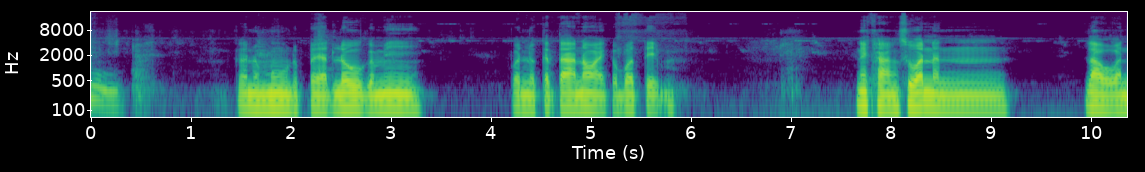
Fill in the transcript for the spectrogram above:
หมูก็น้ำหมูละแปดโลก็มี เปิ้นละกระตาน้อยก็บ่เต็ม ในข้างสวนนั่นเราอัน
